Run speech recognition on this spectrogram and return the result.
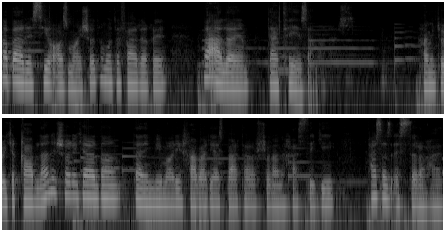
و بررسی آزمایشات متفرقه و علائم در طی زمان است. همینطور که قبلا اشاره کردم در این بیماری خبری از برطرف شدن خستگی پس از استراحت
